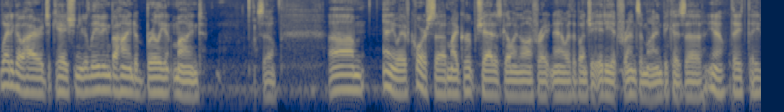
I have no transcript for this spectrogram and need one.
way to go, higher education. You're leaving behind a brilliant mind. So, um, anyway, of course, uh, my group chat is going off right now with a bunch of idiot friends of mine because, uh, you know, they, they,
